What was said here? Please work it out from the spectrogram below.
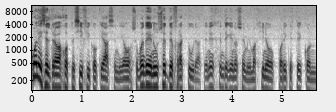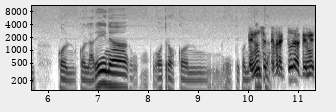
¿Cuál es el trabajo específico que hacen, digamos? Suponete en un set de fracturas, tenés gente que, no sé, me imagino por ahí que esté con con, con la arena, otros con... Este, con en un set de fractura tenés,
